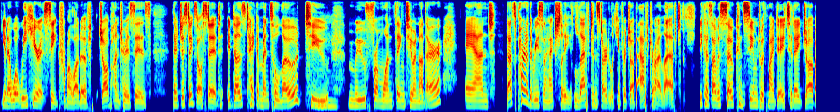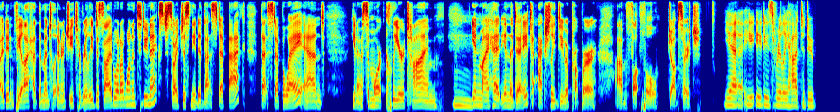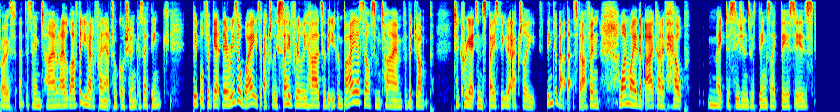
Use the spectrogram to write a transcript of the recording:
you know, what we hear at Seek from a lot of job hunters is they're just exhausted. It does take a mental load to mm. move from one thing to another. And that's part of the reason I actually left and started looking for a job after I left because I was so consumed with my day to day job. I didn't feel I had the mental energy to really decide what I wanted to do next. So I just needed that step back, that step away, and you know some more clear time mm. in my head in the day to actually do a proper um, thoughtful job search. Yeah, it is really hard to do both at the same time. And I love that you had a financial cushion because I think people forget there is a way to actually save really hard so that you can buy yourself some time for the jump to create some space for you to actually think about that stuff. And one way that I kind of help make decisions with things like this is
